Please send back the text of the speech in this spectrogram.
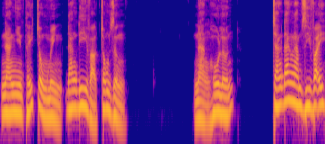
nàng nhìn thấy chồng mình đang đi vào trong rừng. Nàng hô lớn, chàng đang làm gì vậy?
